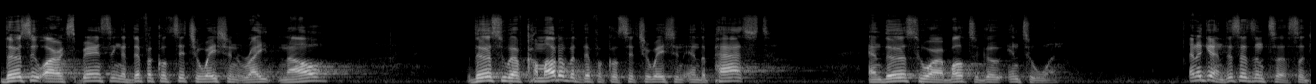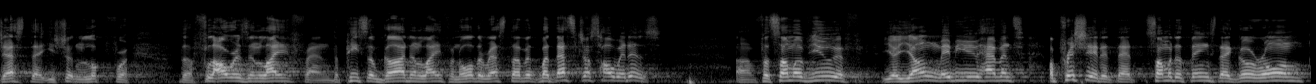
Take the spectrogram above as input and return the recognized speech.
those who are experiencing a difficult situation right now, those who have come out of a difficult situation in the past, and those who are about to go into one. And again, this isn't to suggest that you shouldn't look for the flowers in life and the peace of God in life and all the rest of it, but that's just how it is. Um, for some of you, if you're young, maybe you haven't appreciated that some of the things that go wrong,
